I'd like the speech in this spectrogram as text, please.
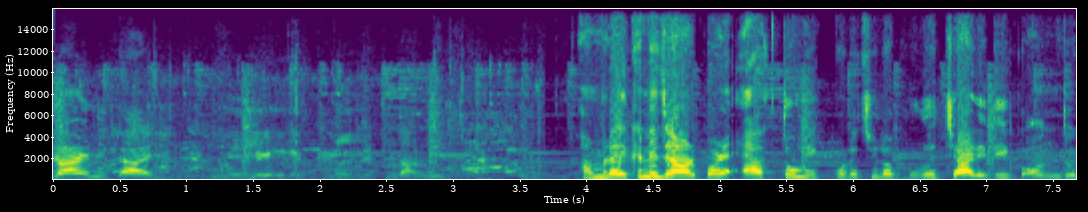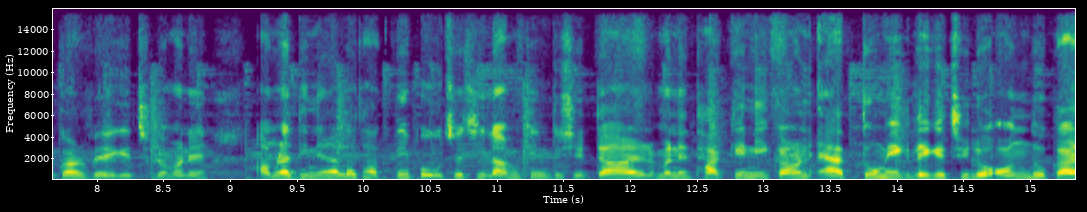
জয় নিতাই। দারুণ। আমরা এখানে যাওয়ার পর এত মেঘ করেছিল, পুরো চারিদিক অন্ধকার হয়ে গেছিল। মানে আমরা দিনের আলো থাকতেই পৌঁছেছিলাম, কিন্তু সেটা আর মানে থাকেনি, কারণ এত মেঘ লেগেছিল, অন্ধকার,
